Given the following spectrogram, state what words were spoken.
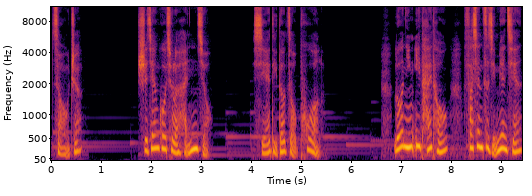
走着，时间过去了很久，鞋底都走破了。罗宁一抬头，发现自己面前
